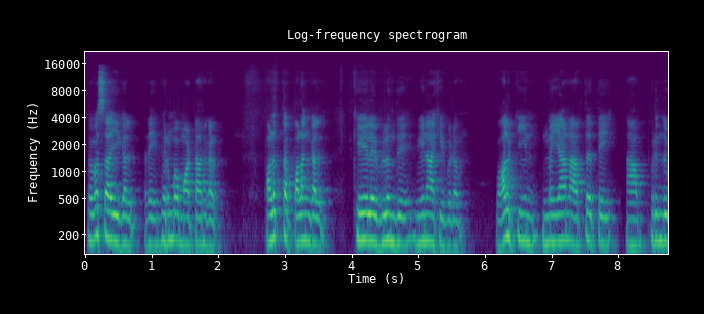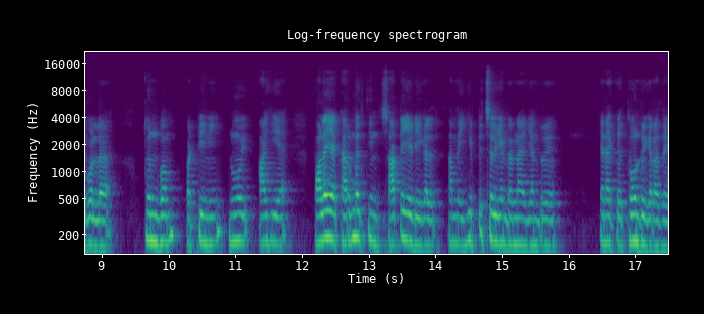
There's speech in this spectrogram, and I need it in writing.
விவசாயிகள் அதை விரும்ப மாட்டார்கள். பழுத்த பழங்கள் கீழே விழுந்து வீணாகிவிடும். வாழ்க்கையின் உண்மையான அர்த்தத்தை நாம் புரிந்து கொள்ள துன்பம் பட்டினி நோய் ஆகிய பழைய கர்மத்தின் சாட்டையடிகள் நம்மை இட்டுச் செல்கின்றன என்று எனக்கு தோன்றுகிறது.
